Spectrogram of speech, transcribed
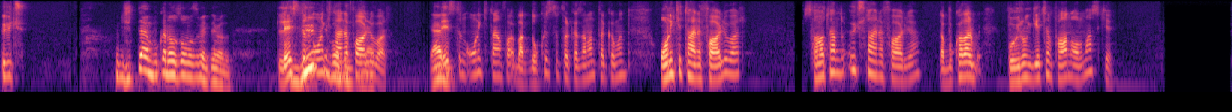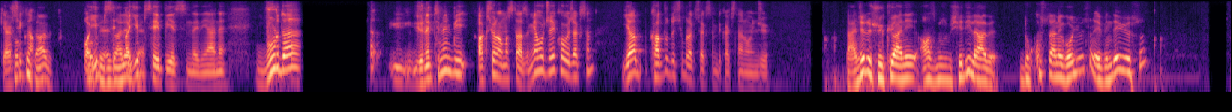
3. Cidden bu kadar olması beklemiyordum. Leicester'ın 12 tane faulü var. Yani... Leicester'ın 12 tane faul. Bak 9-0 kazanan takımın 12 tane faulü var. Southampton 3 tane faul ya. Ya bu kadar buyurun geçin falan olmaz ki. Gerçekten Çok abi. Çok ayıp se- ayıp yani. seviyesindeydi yani. Burada yönetimin bir aksiyon alması lazım. Ya hocayı kovacaksın ya kadro dışı bırakacaksın birkaç tane oyuncuyu. Bence de çünkü hani az buz bir şey değil abi. 9 tane gol yiyorsun, evinde yiyorsun.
